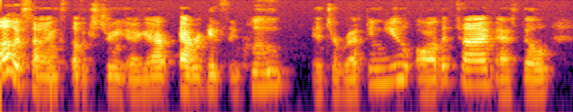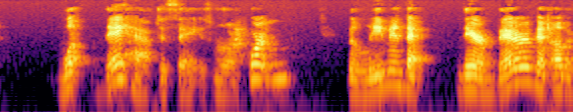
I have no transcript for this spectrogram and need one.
Other signs of extreme arrogance include interrupting you all the time as though what they have to say is more important, believing that they're better than other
